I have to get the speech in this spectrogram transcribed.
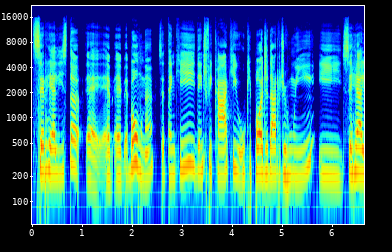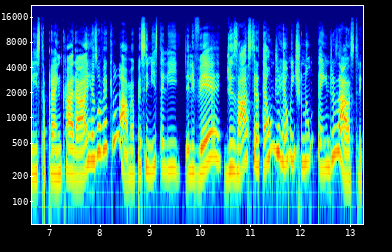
ser realista é, é, é, é bom, né? Você tem que identificar que, o que pode dar de ruim e ser realista para encarar e resolver aquilo lá. Mas o pessimista, ele, ele vê desastre até onde realmente não tem desastre.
